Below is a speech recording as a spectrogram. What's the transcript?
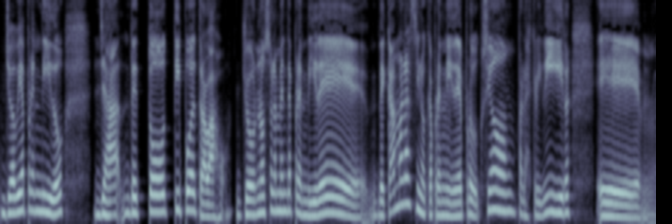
yo había aprendido ya de todo tipo de trabajo. Yo no solamente aprendí de, de cámara, sino que aprendí de producción, para escribir, eh,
